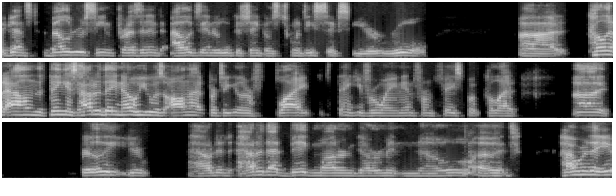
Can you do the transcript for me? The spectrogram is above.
against Belarusian President Alexander Lukashenko's 26 year rule. Uh, Colette Allen, the thing is, how did they know he was on that particular flight? Thank you for weighing in from Facebook, Colette. Uh, really, you're how did how did that big modern government know? Uh, how were they?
